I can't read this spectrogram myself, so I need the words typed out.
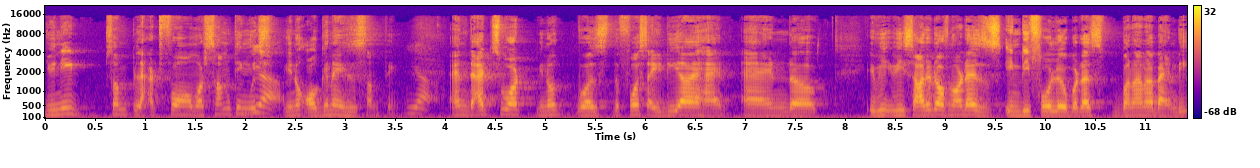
you need some platform or something which Yeah. you know organizes something Yeah. and that's what you know was the first idea i had and uh, we, we started off not as IndieFolio but as banana bandy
